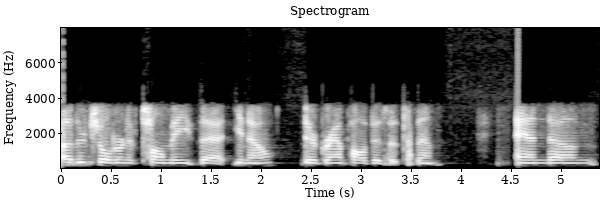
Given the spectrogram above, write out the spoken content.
Other children have told me that, you know, their grandpa visits them. And um,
